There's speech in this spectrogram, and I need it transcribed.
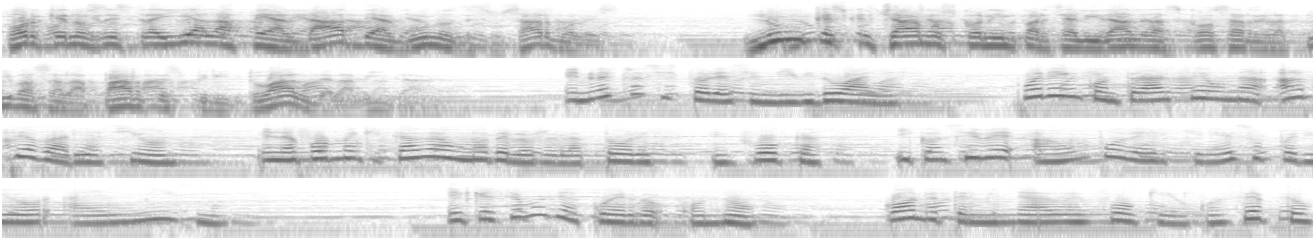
porque nos distraía la fealdad de algunos de sus árboles. Nunca escuchamos con imparcialidad las cosas relativas a la parte espiritual de la vida. En nuestras historias individuales puede encontrarse una amplia variación en la forma en que cada uno de los relatores enfoca y concibe a un poder que es superior a él mismo. El que estemos de acuerdo o no con determinado enfoque o concepto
